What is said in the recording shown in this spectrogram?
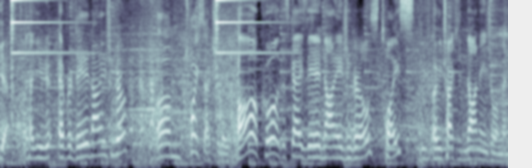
Yeah. Have you ever dated non-Asian girl? Um, twice actually. Oh, cool. This guy's dated non-Asian girls twice. Are you attracted to non-Asian women?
